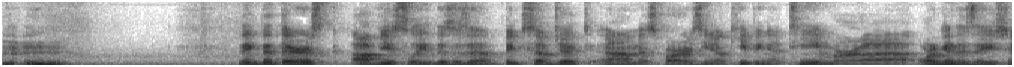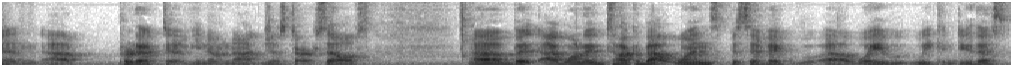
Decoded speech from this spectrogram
I think that there's obviously this is a big subject um, as far as you know keeping a team or a organization uh, productive. You know, not just ourselves. Uh, but I wanted to talk about one specific uh, way we can do this,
